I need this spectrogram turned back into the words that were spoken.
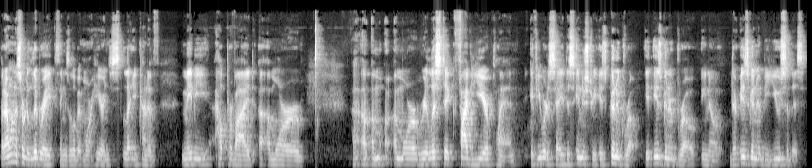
but i want to sort of liberate things a little bit more here and just let you kind of maybe help provide a, a more a, a, a, more realistic five year plan if you were to say this industry is going to grow it is going to grow you know there is going to be use of this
